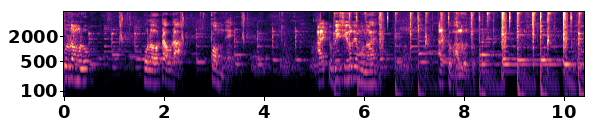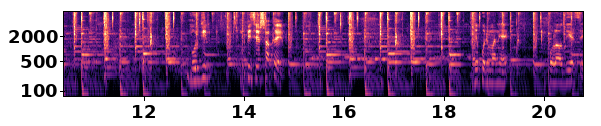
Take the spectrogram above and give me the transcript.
তুলনামূলক পোলাওটা ওরা কম দেয়। আর একটু বেশি হলে মনে হয় আর একটু ভালো হতো। মুরগির পিসের সাথে যে পরিমাণে পোলাও দিয়েছে,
